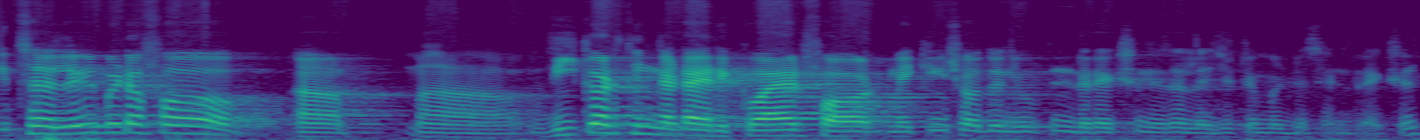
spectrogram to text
it's a little bit of a uh, uh, weaker thing that I require for making sure the Newton direction is a legitimate descent direction.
